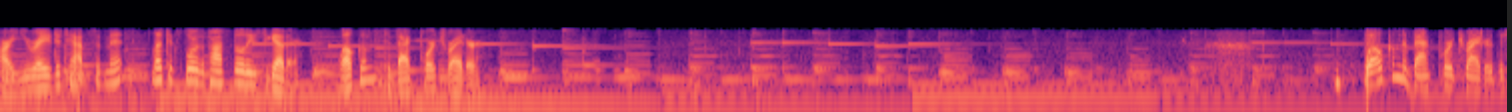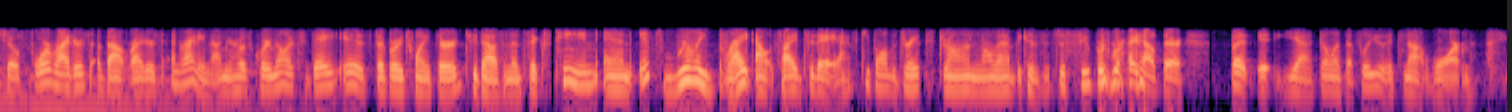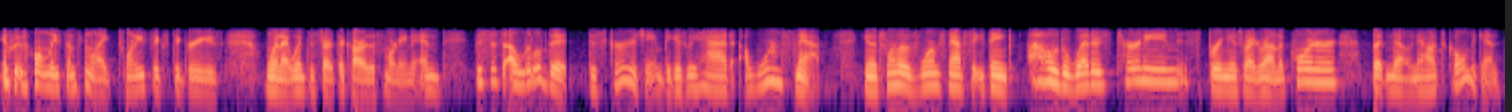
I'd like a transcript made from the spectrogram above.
Are you ready to tap submit? Let's explore the possibilities together. Welcome to Back Porch Writer. Welcome to Back Porch Writer, the show for writers, about writers, and writing. I'm your host, Kori Miller. Today is February 23rd, 2016, and it's really bright outside today. I have to keep all the drapes drawn and all that because it's just super bright out there. But it, yeah, don't let that fool you. It's not warm. It was only something like 26 degrees when I went to start the car this morning. And this is a little bit discouraging because we had a warm snap. You know, it's one of those warm snaps that you think, oh, the weather's turning, spring is right around the corner. But no, now it's cold again.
